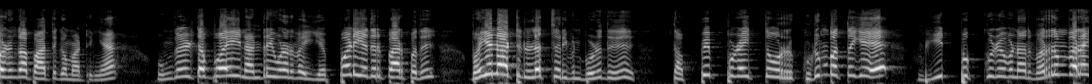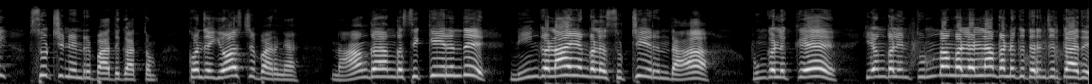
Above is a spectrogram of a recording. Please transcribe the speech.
ஒழுங்கா பார்த்துக்க மாட்டீங்க. உங்கள்கிட்ட போய் நன்றி உணர்வை எப்படி எதிர்பார்ப்பது? வயநாட்டு நிலச்சரிவின் பொழுது தப்பி பிழைத்த ஒரு குடும்பத்தையே மீட்பு குழுவினர் வரும் வரை சுற்றி நின்று பாதுகாத்தோம். கொஞ்சம் யோசிச்சு பாருங்க. நாங்க அங்க சிக்கி இருந்து நீங்களா எங்களை சுற்றி இருந்தா? உங்களுக்கு எங்களின் துன்பங்கள் எல்லாம் கண்ணுக்கு தெரிஞ்சிருக்காது.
